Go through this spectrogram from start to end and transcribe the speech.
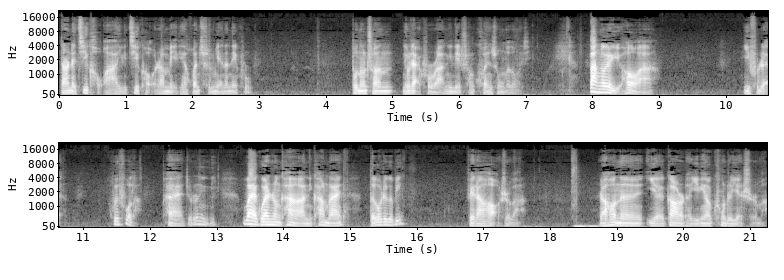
当然得忌口啊，一个忌口，然后每天换纯棉的内裤，不能穿牛仔裤啊，你得穿宽松的东西。半个月以后啊，一复诊，恢复了，嗨，就是你外观上看啊，你看不来得过这个病，非常好，是吧？然后呢，也告诉他一定要控制饮食嘛，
